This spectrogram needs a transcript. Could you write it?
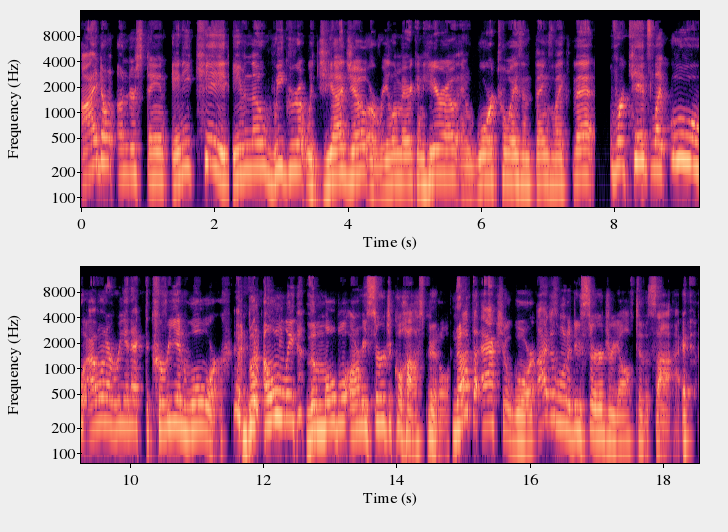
I don't understand any kid, even though we grew up with G.I. Joe, a real American hero, and war toys and things like that. Were kids like, ooh, I want to reenact the Korean War, but only the Mobile Army Surgical Hospital, not the actual war. I just want to do surgery off to the side.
